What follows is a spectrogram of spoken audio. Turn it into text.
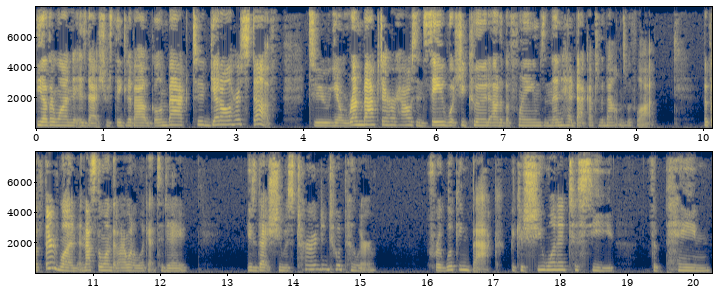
The other one is that she was thinking about going back to get all her stuff to, you know, run back to her house and save what she could out of the flames and then head back up to the mountains with Lot. But the third one, and that's the one that I want to look at today, is that she was turned into a pillar for looking back because she wanted to see the pain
